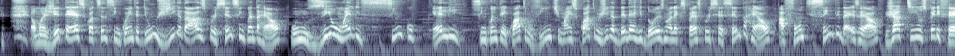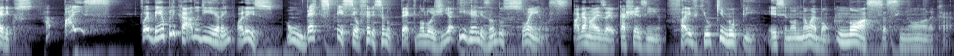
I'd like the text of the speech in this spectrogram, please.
É uma GTS 450 de 1GB da ASUS por 150 real, um Xeon L5 L5420 mais 4GB DDR2 no AliExpress por 60 real, a fonte 110 real, já tinha os periféricos. Rapaz, foi bem aplicado o dinheiro, hein? Olha isso. Um Dex PC oferecendo tecnologia e realizando sonhos. Paga nós aí, o cachezinho. 5Q Kinup. Esse nome não é bom. Nossa senhora, cara.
